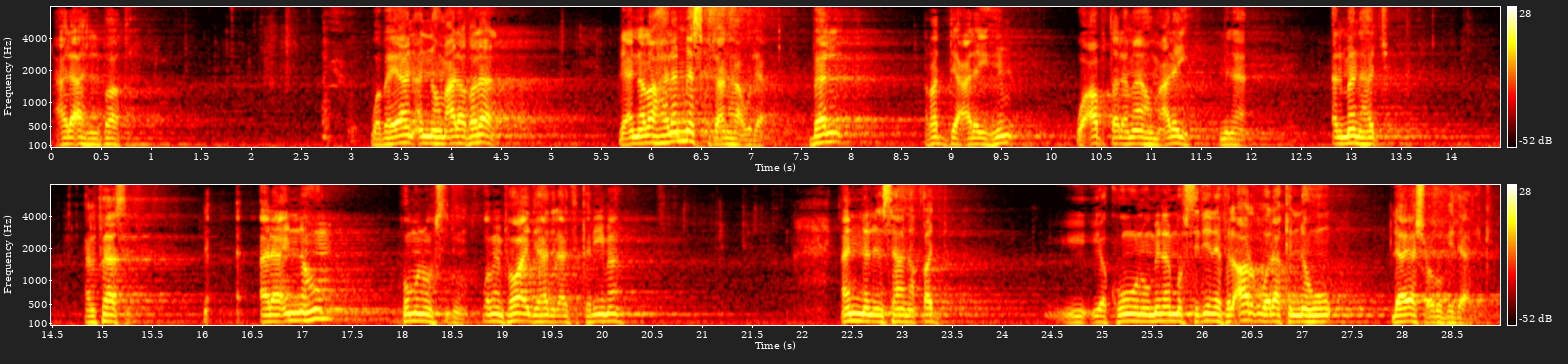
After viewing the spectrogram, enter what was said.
على أهل الباطل وبيان أنهم على ضلال لأن الله لم يسكت عن هؤلاء بل رد عليهم وأبطل ما هم عليه من المنهج الفاسد. ألا إنهم هم المفسدون. ومن فوائد هذه الآية الكريمة أن الإنسان قد يكون من المفسدين في الأرض ولكنه لا يشعر بذلك.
